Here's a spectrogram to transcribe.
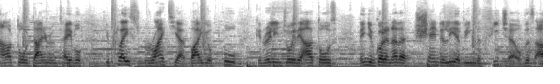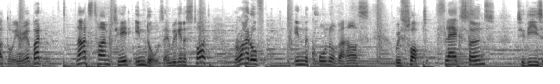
outdoor dining room table. You're placed right here by your pool. You can really enjoy the outdoors. Then you've got another chandelier being the feature of this outdoor area. But now it's time to head indoors and we're going to start right off in the corner of the house. We've swapped flagstones to these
